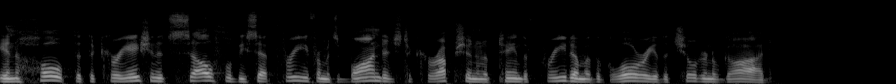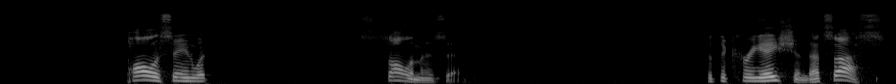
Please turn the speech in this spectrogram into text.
in hope that the creation itself will be set free from its bondage to corruption and obtain the freedom of the glory of the children of God. Paul is saying what Solomon has said that the creation, that's us,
